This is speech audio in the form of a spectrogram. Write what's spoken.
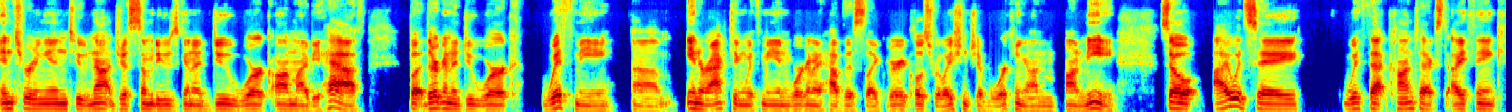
entering into not just somebody who's going to do work on my behalf, but they're going to do work with me, um, interacting with me, and we're going to have this like very close relationship working on on me. So I would say, with that context, I think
